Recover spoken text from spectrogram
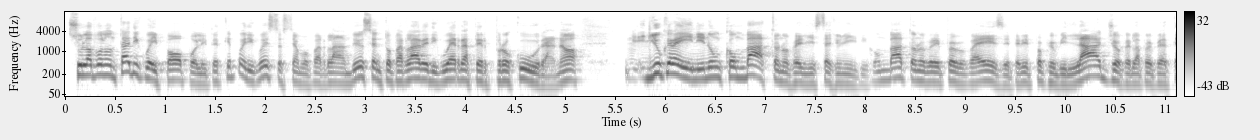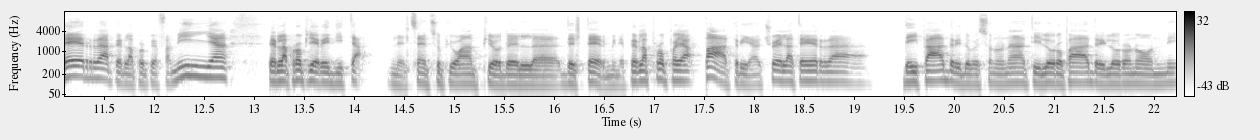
sulla volontà di quei popoli, perché poi di questo stiamo parlando. Io sento parlare di guerra per procura, no? Gli ucraini non combattono per gli Stati Uniti, combattono per il proprio paese, per il proprio villaggio, per la propria terra, per la propria famiglia, per la propria eredità, nel senso più ampio del, del termine, per la propria patria, cioè la terra dei padri dove sono nati i loro padri, i loro nonni,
